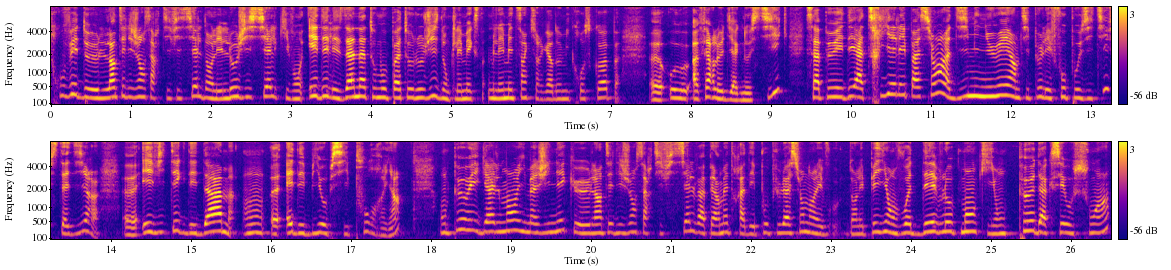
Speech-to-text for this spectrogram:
trouver de l'intelligence artificielle dans les logiciels qui vont aider les anatomopathologistes, donc les, médecins qui regardent au microscope, euh, à faire le diagnostic. Ça peut aider à trier les patients, à diminuer un petit peu les faux positifs, c'est-à-dire euh, éviter que des dames ont, euh, aient des biopsies pour rien. On peut également imaginer que l'intelligence artificielle va permettre à des populations dans les, pays en voie de développement qui ont peu d'accès aux soins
